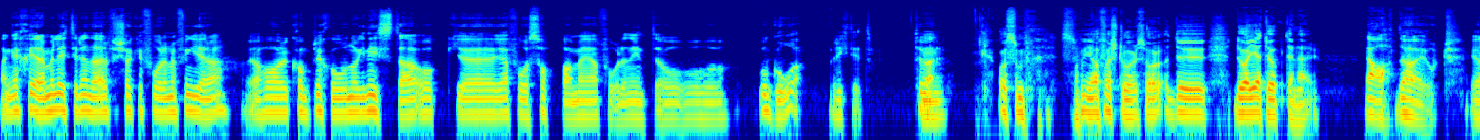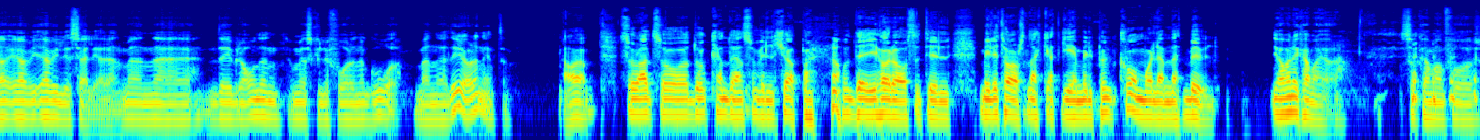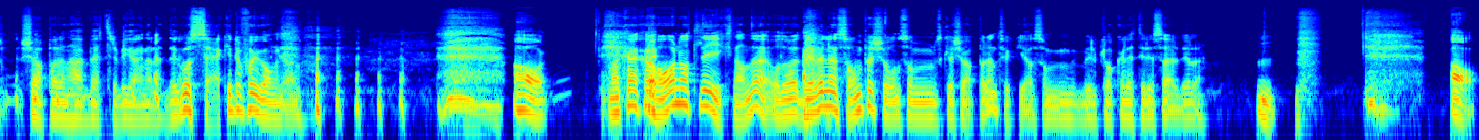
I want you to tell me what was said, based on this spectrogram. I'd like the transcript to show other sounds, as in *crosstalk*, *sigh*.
engagerar mig lite i den där, försöker få den att fungera. Jag har kompression och gnista och eh, jag får soppa men jag får den inte att gå riktigt. Tyvärr. Mm. Och som, som jag förstår så du, du har gett upp den här? Ja, det har jag gjort. Jag, jag, jag vill ju sälja den men eh, det är bra om, den, om jag skulle få den att gå. Men eh, det gör den inte. Ja, så alltså då kan den som vill köpa *laughs* av dig höra av sig till militarsnackatgmail.com och lämna ett bud? Ja, men det kan man göra så kan man få köpa den här bättre begagnade. Det går säkert att få igång den. Ja. Man kanske har något liknande och då, det är väl en sån person som ska köpa den tycker jag, som vill plocka lite reservdelar. Mm. Ja.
